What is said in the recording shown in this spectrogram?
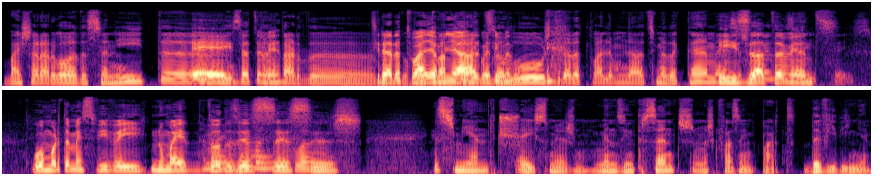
baixar a argola da sanita, É, exatamente. tratar de Tirar a toalha molhada de água de da cima de- luz, tirar a toalha molhada de cima da cama. Exatamente. coisas, é isso, é isso. O amor também se vive aí, no meio de Também, todos também, esses, claro. esses, esses meandros. É isso mesmo, menos interessantes, mas que fazem parte da vidinha.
